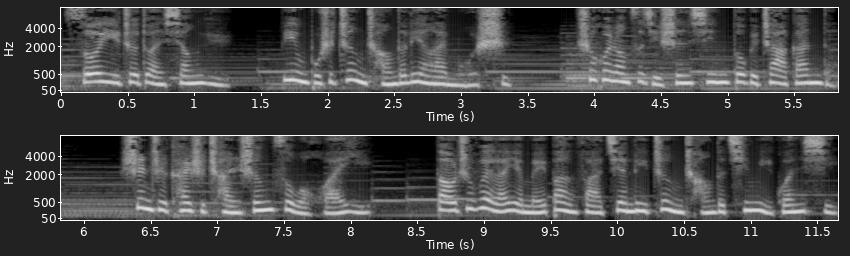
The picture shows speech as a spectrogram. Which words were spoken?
所以这段相遇并不是正常的恋爱模式，是会让自己身心都被榨干的，甚至开始产生自我怀疑，导致未来也没办法建立正常的亲密关系。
